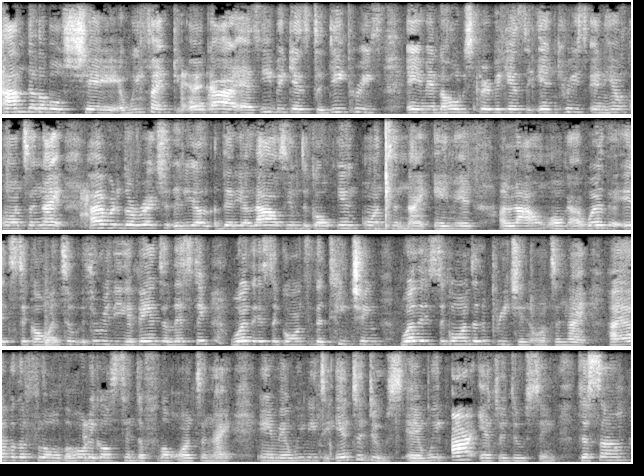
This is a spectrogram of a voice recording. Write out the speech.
And we thank you, oh God, as he begins to decrease, amen. The Holy Spirit begins to increase in him on tonight. However, the direction that he, that he allows him to go in on tonight, amen. Allow him, oh God, whether it's to go into through the evangelistic, whether it's to go into the teaching, whether it's to go into the preaching on tonight. However, the flow of the Holy Ghost tend to flow on tonight, amen. We need to introduce, and we are introducing to some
